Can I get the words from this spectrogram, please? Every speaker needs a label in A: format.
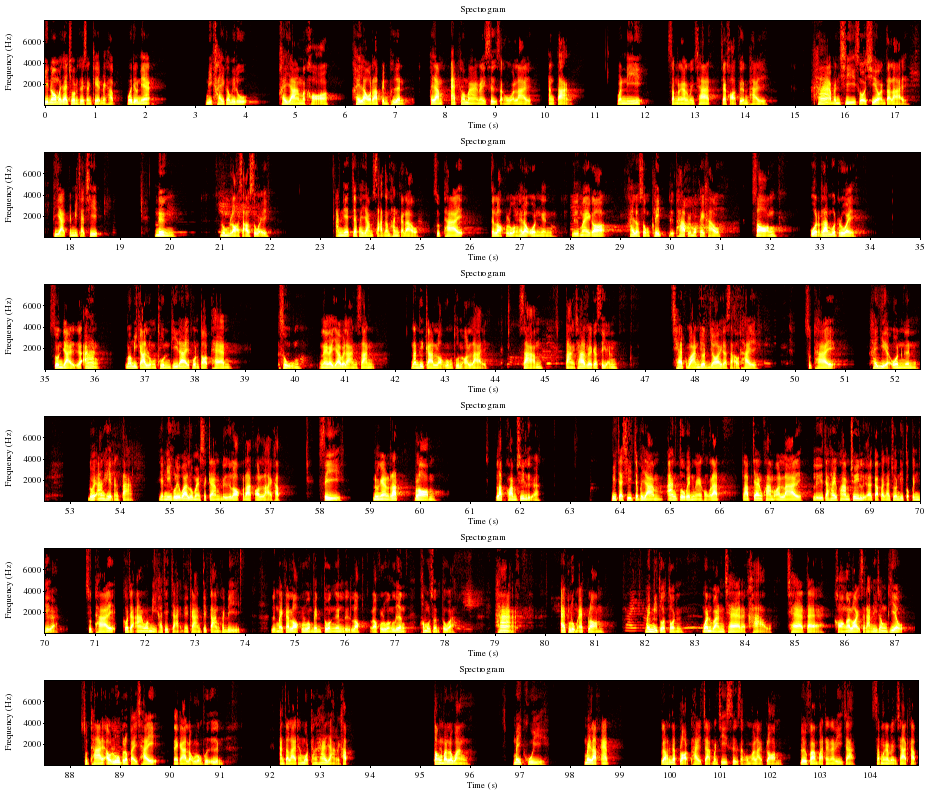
A: พี่น้องประชาชนเคยสังเกตไหมครับ ว่าเดี๋ยวนี้มีใครก็ไม่รู้พยายามมาขอให้เรารับเป็นเพื่อน พยายามแอดเข้ามาในสื่อสังคมออนไลน์ต่างๆ วันนี้สำนักงานตำรวจแห่งชาติจะขอเตือนภัย 5 บัญชีโซเชียลอันตราย ที่อาจเป็นมิจฉาชีพ 1. หนุ่มหล่อสาวสวย อันนี้จะพยายามสารสัมพันธ์กับเรา สุดท้ายจะหลอกลวงให้เราโอนเงิน หรือไม่ก็ ให้เราส่งคลิปหรือภาพประมกให้เขา 2. อวดร่ำอวดรวย ส่วนใหญ่จะอ้างว่ามีการลงทุนที่ได้ผลตอบแทนสูงในระยะเวลาอันสั้น นั่นคือการหลอกลงทุนออนไลน์ 3. ต่างชาติวัยเกษียณ แชทหวานหยดย้อยกับสาวไทย สุดท้ายให้เหยื่อโอนเงิน โดยอ้างเหตุต่างๆ อย่างนี้เขาเรียกว่าโรแมนต์สแกมหรือหลอกรักออนไลน์ครับ 4. หน่วยงานรัฐปลอม รับความช่วยเหลือ มิจฉาชีพจะพยายามอ้างตัวเป็นหน่วยงานของรัฐ รับแจ้งความออนไลน์ หรือจะให้ความช่วยเหลือกับประชาชนที่ตกเป็นเหยื่อ สุดท้ายก็จะอ้างว่ามีค่าใช้จ่ายในการติดตามคดี หรือไม่ก็หลอกลวงเป็นตัวเงิน หรือหลอกหลอกลวงเรื่องข้อมูลส่วนตัว 5. แอคหลุมแอคปลอม ไม่มีตัวตนวันวันแชร์แต่ข่าว แชร์แต่ของอร่อยสถานที่ท่องเที่ยว สุดท้ายเอารูปเราไปใช้ในการหลอกลวงผู้อื่น อันตรายทั้งหมดทั้งห้าอย่างเลยครับ ต้องระมัดระวัง ไม่คุย ไม่รับแอด แล้วท่านจะปลอดภัยจากบัญชีสื่อสังคมออนไลน์ปลอม ด้วยความปรารถนาดีจากสำนักงานตำรวจแห่งชาติครับ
